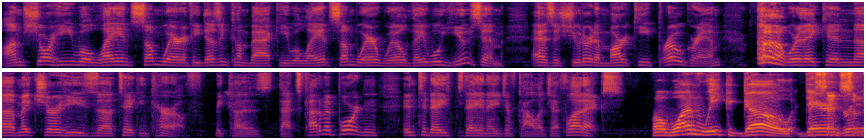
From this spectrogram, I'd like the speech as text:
I'm sure he will land somewhere. If he doesn't come back, he will land somewhere where they will use him as a shooter in a marquee program where they can uh, make sure he's uh, taken care of because that's kind of important in today's day and age of college athletics. Well, one week ago, Darin Green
